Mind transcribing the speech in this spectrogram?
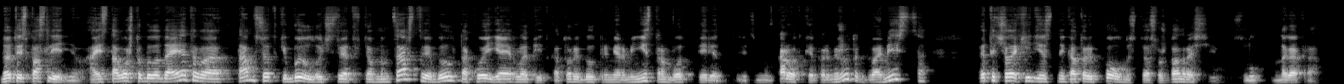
Но это из последнего. А из того, что было до этого, там все-таки был луч света в темном царстве, был такой Яир Лапид, который был премьер-министром вот перед этим, в короткий промежуток, два месяца. Это человек единственный, который полностью осуждал Россию, слух, многократно,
